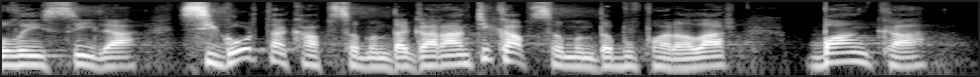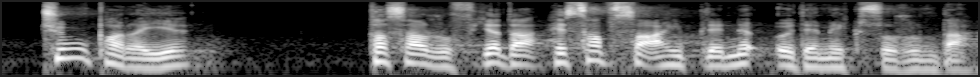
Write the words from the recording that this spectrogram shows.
dolayısıyla sigorta kapsamında, garanti kapsamında bu paralar banka tüm parayı tasarruf ya da hesap sahiplerine ödemek zorunda.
